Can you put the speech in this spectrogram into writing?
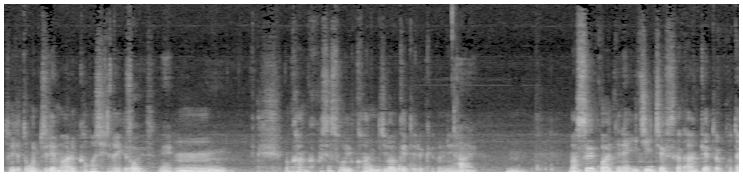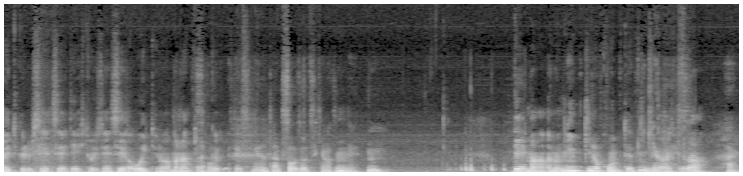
そういったところにズレもあるかもしれないけど。そうですね。うんまあ感覚としてはそういう感じは受けてるけどね、はい。うん。まあ、すぐこうやってね1日や2日でアンケートを答えてくれる先生で1人先生が多いっていうのはまあなんとなそうくですね。なんとなく想像つきますね。うん。で、まあ、あの人気のコンテンツに関しては、はい。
